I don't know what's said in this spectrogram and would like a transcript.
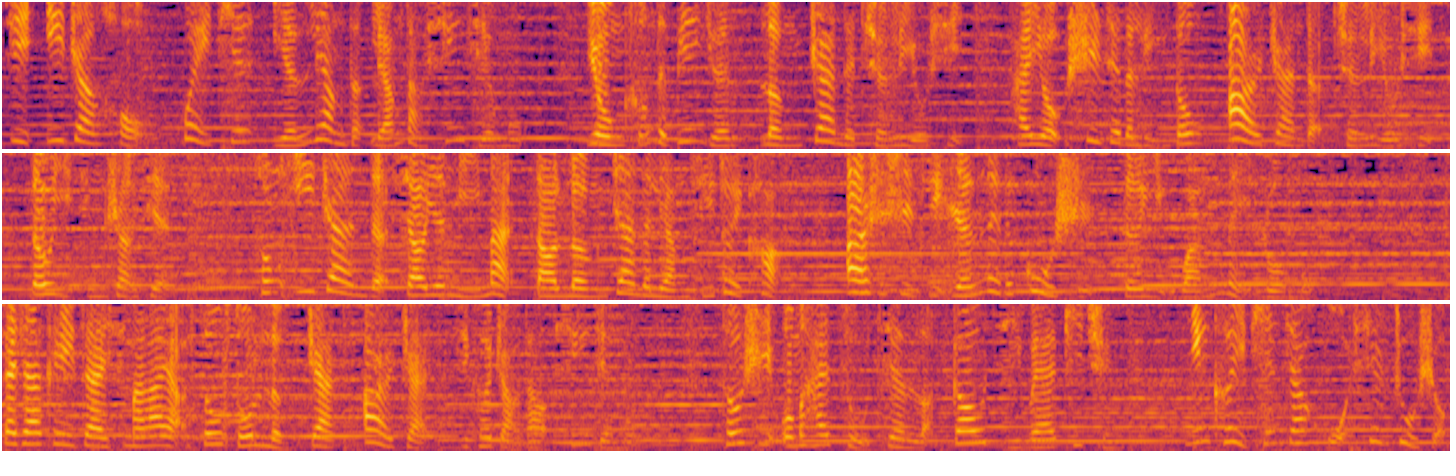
继一战后会天颜亮的两档新节目《永恒的边缘》《冷战的权力游戏》，还有《世界的凛冬》二战的权力游戏都已经上线。从一战的硝烟弥漫到冷战的两极对抗，二十世纪人类的故事得以完美落幕。大家可以在喜马拉雅搜索“冷战”“二战”即可找到新节目。同时，我们还组建了高级 VIP 群。您可以添加火线助手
